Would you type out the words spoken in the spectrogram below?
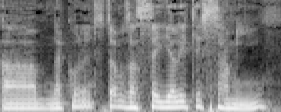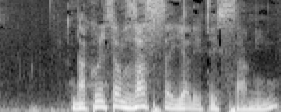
a nakonec tam zase jeli ty samý, nakonec tam zase jeli ty samý,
